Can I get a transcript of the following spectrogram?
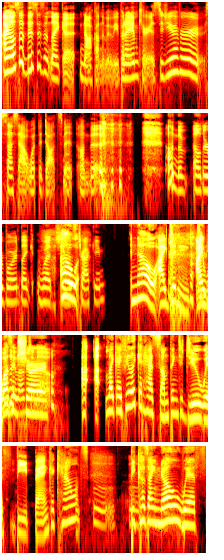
I also this isn't like a knock on the movie, but I am curious. Did you ever suss out what the dots meant on the on the elder board, like what she Oh, was tracking? No, I didn't. I wasn't really to sure. I, I, like, I feel like it has something to do with the bank accounts Mm, mm, because I mhm. know with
